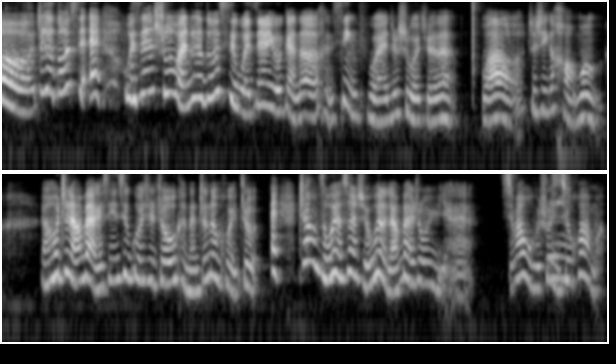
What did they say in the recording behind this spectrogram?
哦，这个东西，哎，我先说完这个东西，我竟然有感到很幸福，哎，就是我觉得，哇哦，这是一个好梦。然后这两百个星期过去之后，我可能真的会就，哎，这样子我也算学会了两百种语言，哎，起码我会说一句话嘛。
